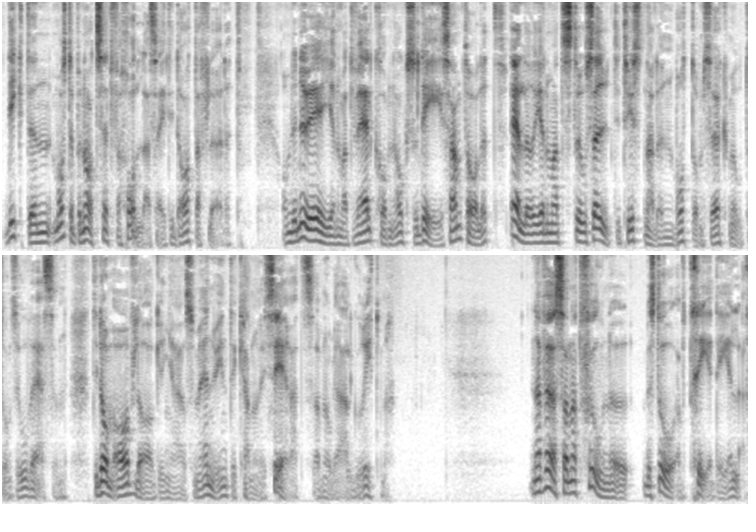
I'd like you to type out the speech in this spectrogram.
Dikten måste på något sätt förhålla sig till dataflödet. Om det nu är genom att välkomna också det i samtalet eller genom att strosa ut i tystnaden bortom sökmotorns oväsen till de avlagringar som ännu inte kanoniserats av några algoritmer. Nervösa nationer består av tre delar,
